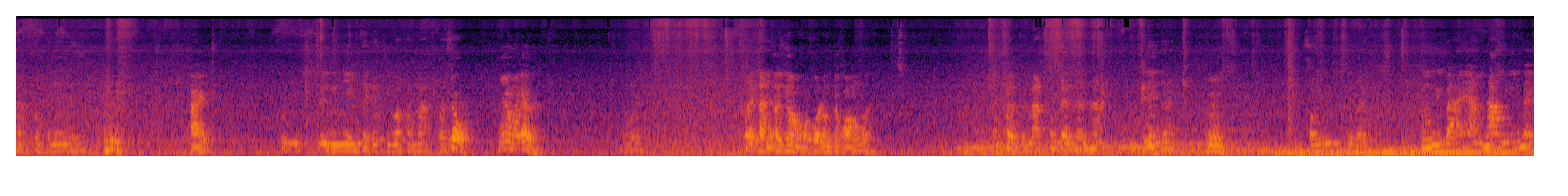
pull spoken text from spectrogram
มัครคนไปเลยไผ่คนสื่อยิ้มแต่ก็คิดว่าเขามากก็โยเนี่ยมาเด้อโอ้ยเคยท่านเขาชอบว่าคนลงเจ้าของบ่ต้องเคยเป็นมากคนเดินนั้นฮะเรื่อยอืมๆขอยิ้มสุดเลย มึงผีบ้าอย่างทางยิ้เลย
